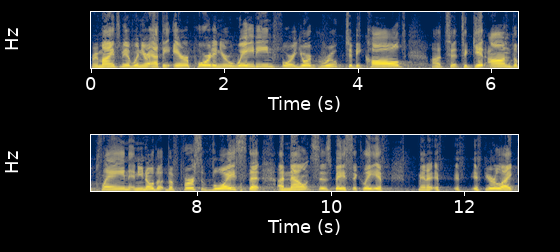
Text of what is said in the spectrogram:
Reminds me of when you're at the airport and you're waiting for your group to be called. Uh, to, to get on the plane. And you know, the, the first voice that announces basically if, man, if, if, if you're like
